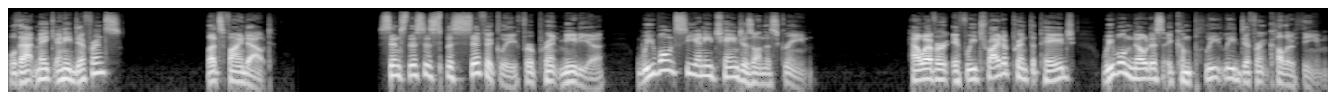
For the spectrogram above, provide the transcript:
will that make any difference? Let's find out. Since this is specifically for print media, we won't see any changes on the screen. However, if we try to print the page, we will notice a completely different color theme.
